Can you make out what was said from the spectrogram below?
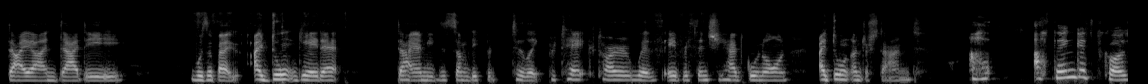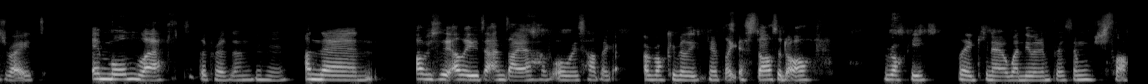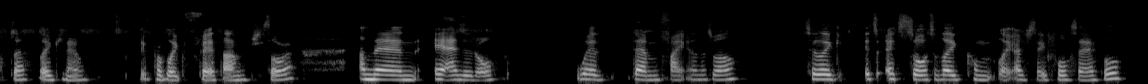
Daya and Daddy was about. I don't get it. Daya needed somebody to like protect her with everything she had going on. I don't understand. I I think it's because right, a mum left the prison, Mm-hmm. and then obviously Aleida and Daya have always had like a rocky relationship. Like it started off rocky, like you know when they were in prison, she slapped her, like you know, like, probably like first time she saw her, and then it ended up with them fighting as well. So like it's it's sort of like come like I say full circle.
